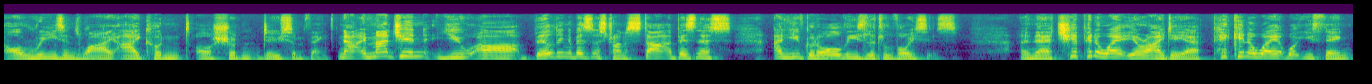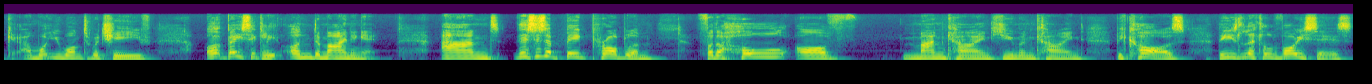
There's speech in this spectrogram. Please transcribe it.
or reasons why I couldn't or shouldn't do something. Now, imagine you are building a business, trying to start a business, and you've got all these little voices. And they're chipping away at your idea, picking away at what you think and what you want to achieve, uh, basically undermining it. And this is a big problem for the whole of mankind, humankind, because these little voices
